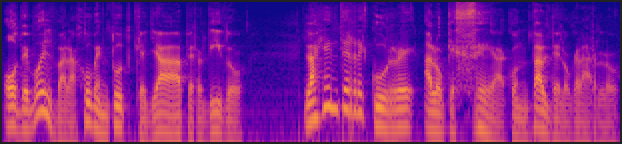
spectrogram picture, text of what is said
o devuelva la juventud que ya ha perdido, la gente recurre a lo que sea con tal de lograrlo.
